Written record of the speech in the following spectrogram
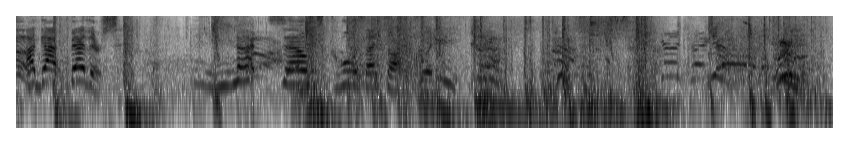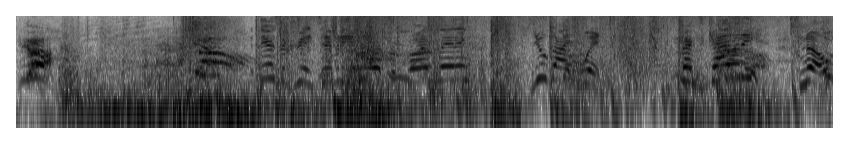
I got feathers. Not sound as cool as I thought it would. If there's a creativity award for crime planning, you guys win. Practicality? No,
